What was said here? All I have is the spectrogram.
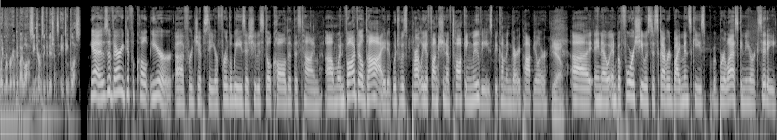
Void were prohibited by law. See terms and conditions. 18 plus. Yeah, it was a very difficult year uh, for Gypsy, or for Louise, as she was still called at this time. Um, when vaudeville died, which was partly a function of talking movies becoming very popular. Yeah. Uh, you know, and before she was discovered by Minsky's burlesque in New York City,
